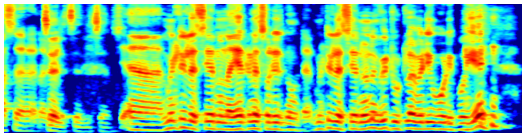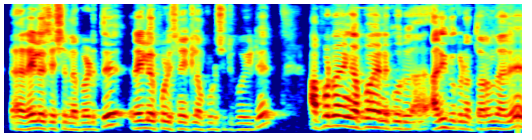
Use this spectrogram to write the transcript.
ஆசை. எனக்கு. சரி சரி. சரி மிலிட்ரியில் சேரணும் நான் ஏற்கனவே சொல்லியிருக்கேன் மிலிட்ரியில் சேரணும்னு வீட்டு வீட்டில் வெடி ஓடி போய் ரயில்வே ஸ்டேஷனில் படுத்து ரயில்வே போலீஸ் நைட்லாம் பிடிச்சிட்டு போயிட்டு அப்புறம் தான் எங்கள் அப்பா எனக்கு ஒரு அறிவு குணம் திறந்தாரு.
